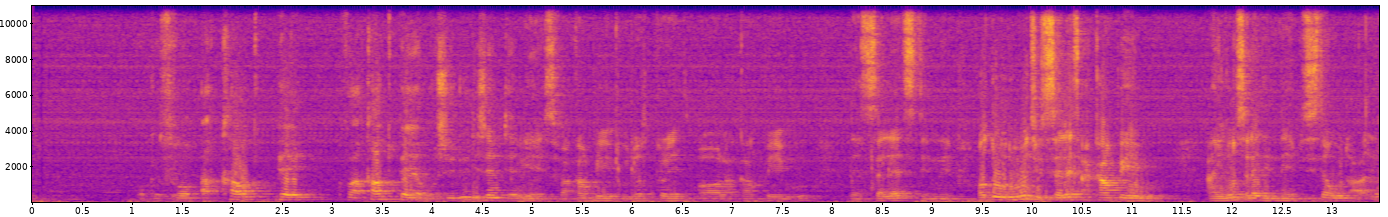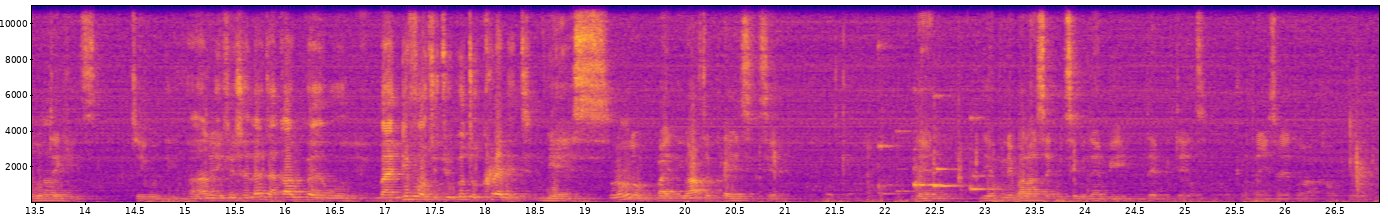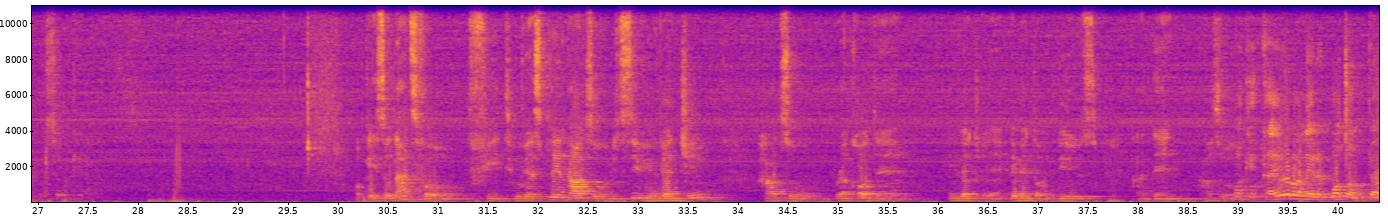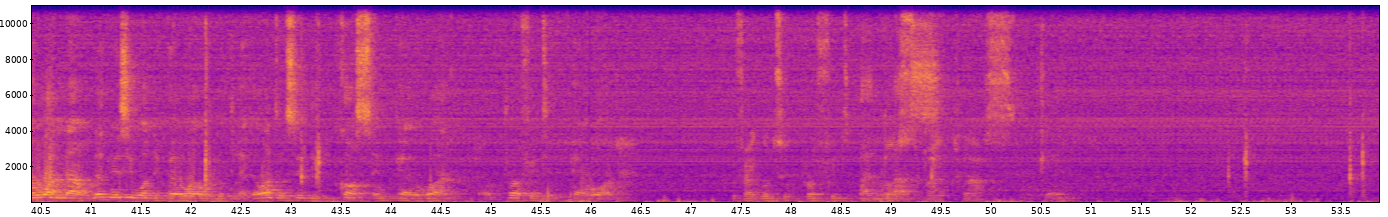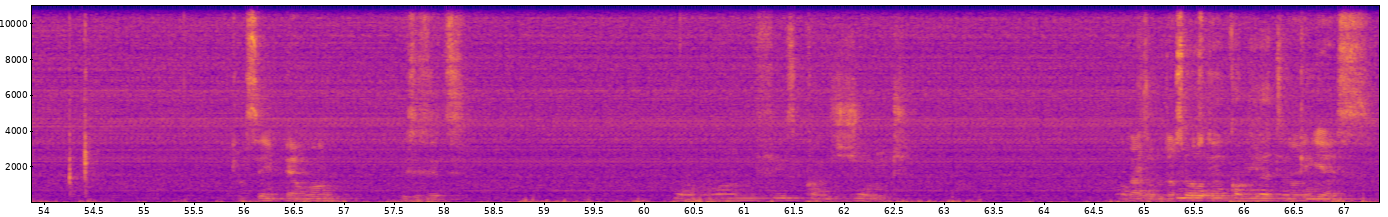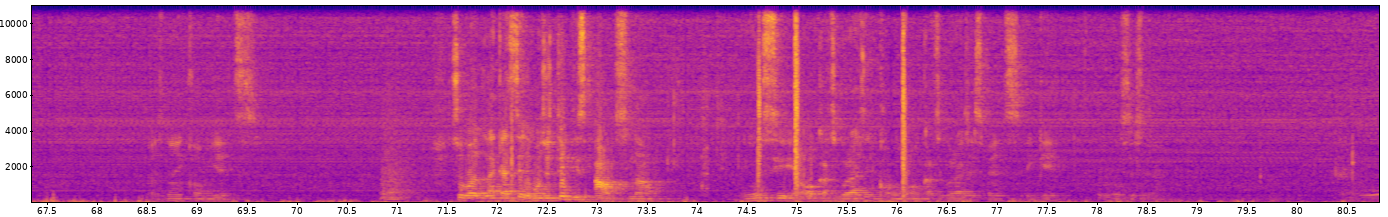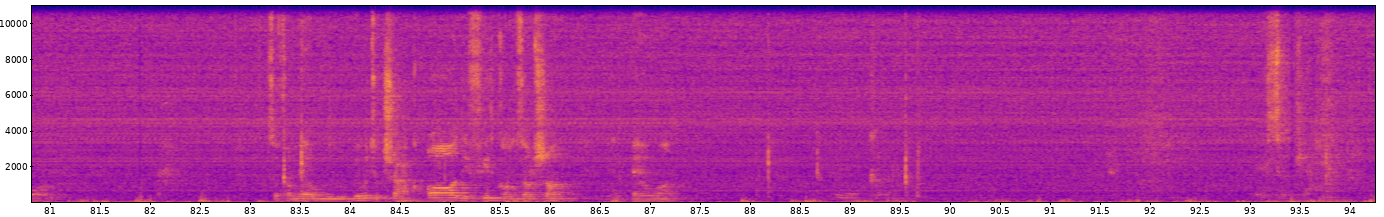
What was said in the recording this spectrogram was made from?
Okay, So- for account pay for account payables, you do the same thing. Yes, for account payable, just create all account payable, then select the name. Although the moment you select account payable and you don't select the name, system would uh, it Uh-huh. take it. So you would. would And if you select account payable, by default it will go to credit. yes, Hmm? no, but you have to credit it here. Okay. Then the opening balance equity will then be debited. Then you select all account payable. It's okay. Okay, so that's for feed. We've explained how to receive inventory, how to record the inventory, uh, payment of bills, and then how to. Okay, can you run a report on per one now? Let me see what the per one will look like. I want to see the cost in per one or profit in per one. If I go to profit By class. by class, Okay. you can see in per one, this is it. One fees consumed. That's what just no posted. income yet. No, Okay. yes, there's no income yet. So, but like I said, once you take this out now, you won't see all categorized income or uncategorized expense again in the system. So from here, we'll be able to track all the feed consumption in pair one. Okay. It's okay.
